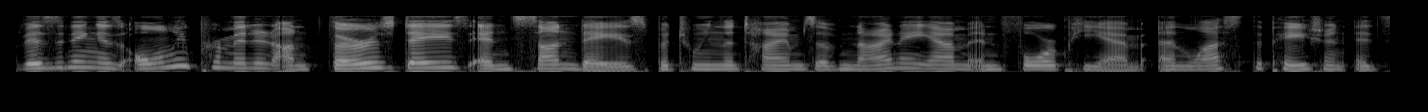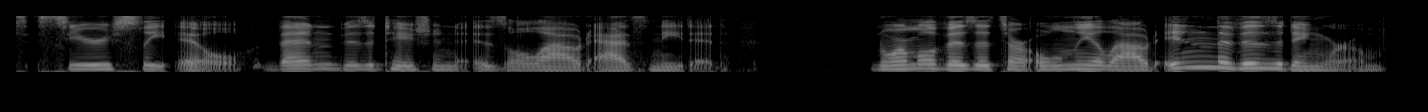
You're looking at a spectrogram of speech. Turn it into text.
Visiting is only permitted on Thursdays and Sundays between the times of 9 a.m. and 4 p.m. unless the patient is seriously ill. Then visitation is allowed as needed. Normal visits are only allowed in the visiting room,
